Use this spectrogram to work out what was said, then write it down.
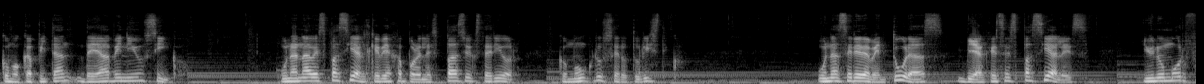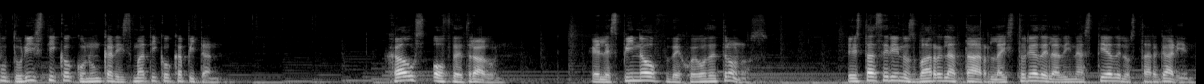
como capitán de Avenue 5, una nave espacial que viaja por el espacio exterior como un crucero turístico. Una serie de aventuras, viajes espaciales y un humor futurístico con un carismático capitán. House of the Dragon, el spin-off de Juego de Tronos. Esta serie nos va a relatar la historia de la dinastía de los Targaryen,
